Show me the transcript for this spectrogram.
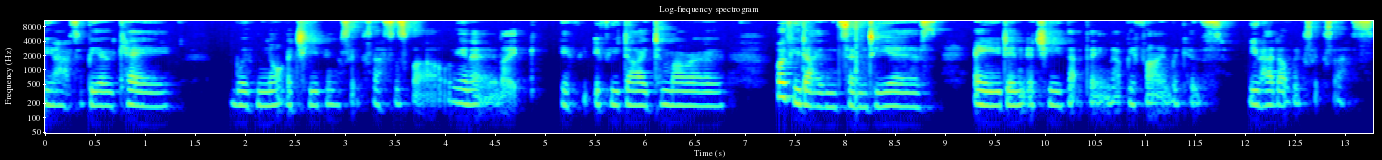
you have to be okay with not achieving success as well. You know, like if if you died tomorrow or if you died in 70 years and you didn't achieve that thing, that'd be fine because you had a big success.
